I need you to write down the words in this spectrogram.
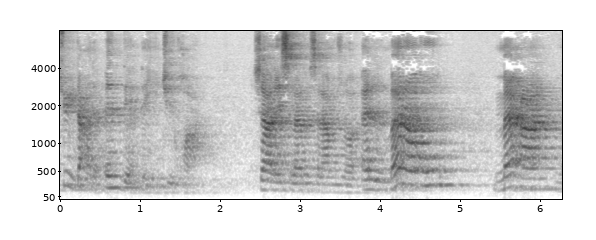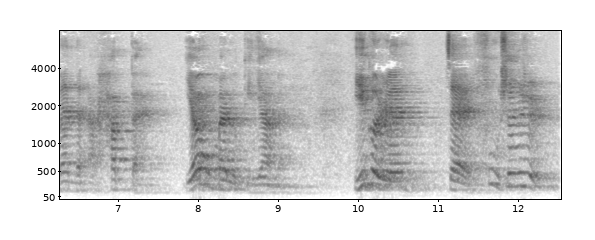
巨大的恩典的一句话。上利斯拉特·斯拉姆说：“al marabu ma'a man ahabba yawm al-qiyamah。”一个人在复生日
